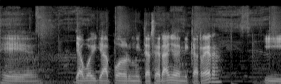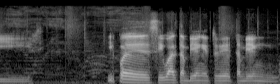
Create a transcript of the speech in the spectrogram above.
eh, ya voy ya por mi tercer año de mi carrera y, y pues igual también tuve también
